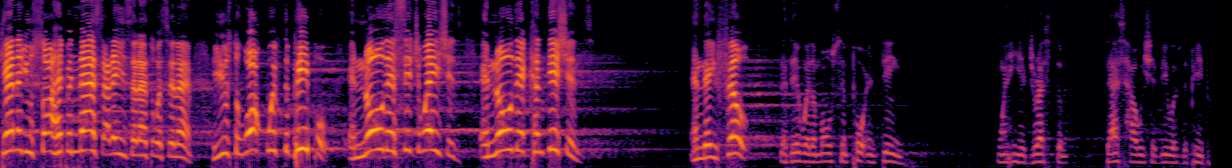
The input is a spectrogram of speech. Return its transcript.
كان يصاحب الناس عليه الصلاة والسلام. He used to walk with the people and know their situations and know their conditions. And they felt that they were the most important thing when he addressed them. That's how we should be with the people.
